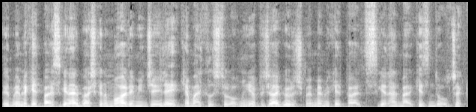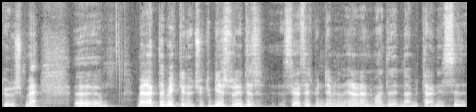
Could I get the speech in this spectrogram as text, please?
Memleket Partisi Genel Başkanı Muharrem İnce ile Kemal Kılıçdaroğlu'nun yapacağı görüşme. Memleket Partisi Genel Merkezi'nde olacak görüşme. E, merakla bekleniyor. Çünkü bir süredir siyaset gündeminin en önemli maddelerinden bir tanesi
